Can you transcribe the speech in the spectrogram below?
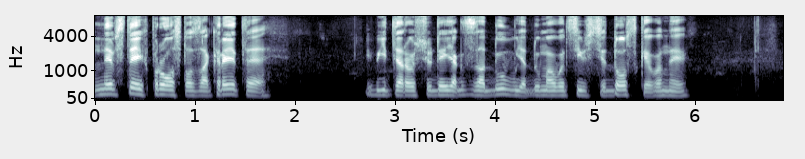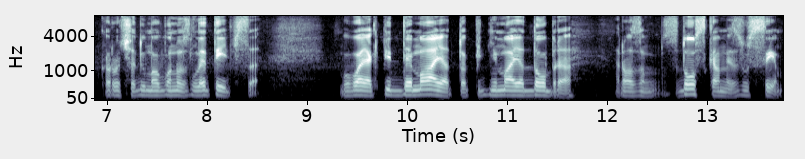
не встиг просто закрити, вітер ось сюди як задув, я думав, оці всі доски, вони, коротше, думав, воно злетить все. Буває, як піддимає, то піднімає добре разом з досками, з усім.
